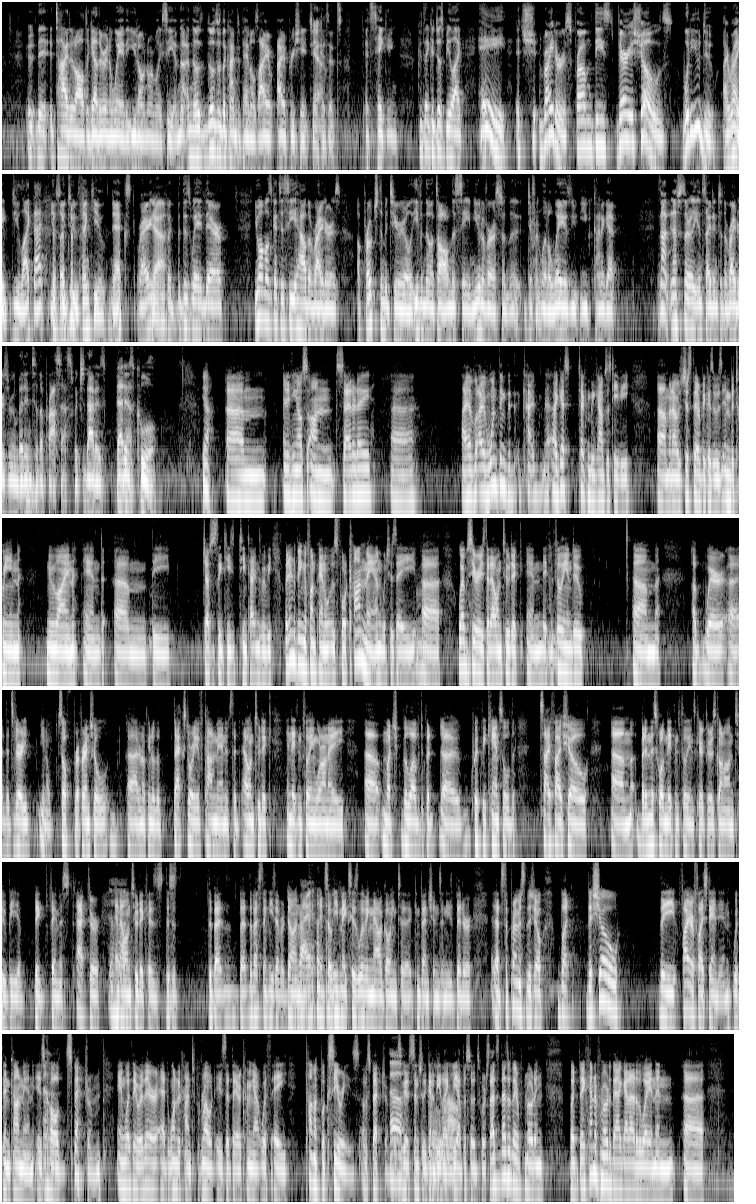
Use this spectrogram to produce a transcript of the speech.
it, it tied it all together in a way that you don't normally see, and, th- and those those are the kinds of panels I I appreciate too Yeah. because it's it's taking because they could just be like, hey, it's sh- writers from these various shows. What do you do? I write. Do you like that? Yes, I do. Thank you. Next, right? Yeah. But but this way, there, you almost get to see how the writers approach the material, even though it's all in the same universe and the different little ways. You you kind of get. It's not necessarily insight into the writers' room, but into the process, which that is that is Yeah. cool. Yeah. Um, anything else on Saturday? Uh, I have I have one thing that ki- I guess technically counts as TV, um, and I was just there because it was in between New Line and um, the Justice League Teen, Teen Titans movie. But it ended up being a fun panel. It was for Con Man, which is a uh, web series that Alan Tudyk and Nathan Fillion do. Um, uh, where uh, that's very you know self-referential. Uh, I don't know if you know the backstory of Con Man. It's that Alan Tudyk and Nathan Fillion were on a uh, much beloved but uh, quickly canceled sci-fi show. Um, but in this world, Nathan Fillion's character has gone on to be a big famous actor, and Alan Tudyk has this is the be- be- the best thing he's ever done. Right. and so he makes his living now going to conventions, and he's bitter. That's the premise of the show. But the show the Firefly stand-in within Conman is Uh-huh. called Spectrum, and what they were there at WonderCon to promote is that they are coming out with a comic book series of Spectrum. It's Oh. essentially going to Oh, be like the episodes were. So that's that's what they were promoting. But they kind of promoted that, got out of the way, and then uh,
